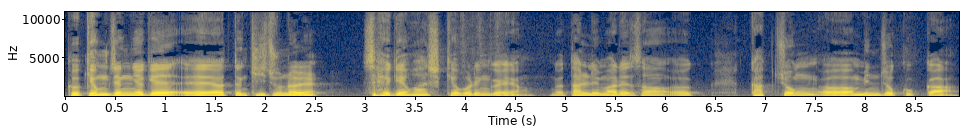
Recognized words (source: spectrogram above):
그 경쟁력의 어떤 기준을 세계화 시켜 버린 거예요. 그러니까 달리 말해서 어, 각종 어, 민족 국가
